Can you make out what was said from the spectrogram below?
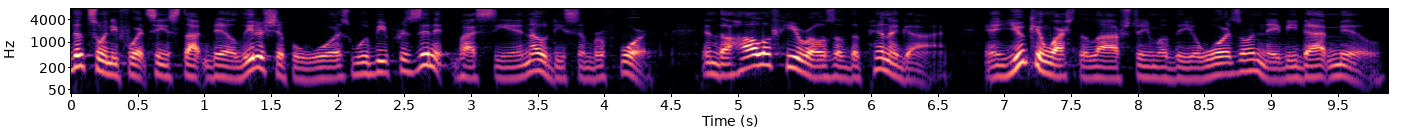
The 2014 Stockdale Leadership Awards will be presented by CNO December 4th in the Hall of Heroes of the Pentagon, and you can watch the live stream of the awards on Navy.mil.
